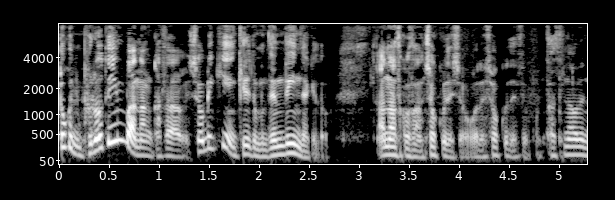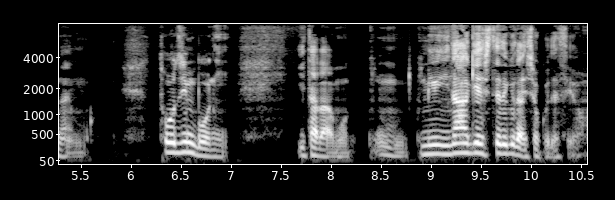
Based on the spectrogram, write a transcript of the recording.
特にプロテインバーなんかさ、賞味期限切れても全然いいんだけど、あ、夏子さんショックでしょ？俺ショックですよ。立ち直れないもん。東尋坊にいたらもう、うん、身投げしてるぐらいショックですよ。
